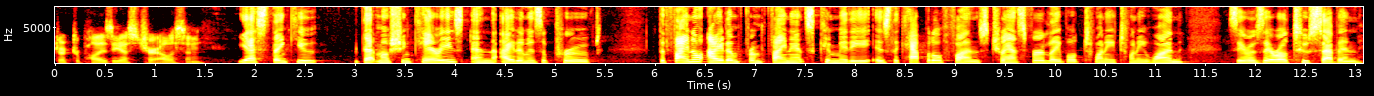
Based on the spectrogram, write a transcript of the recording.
Director Pauly is a yes, Chair Ellison. Yes, thank you. That motion carries and the item is approved. The final item from Finance Committee is the capital funds transfer labeled 2021-0027.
